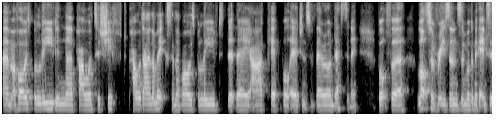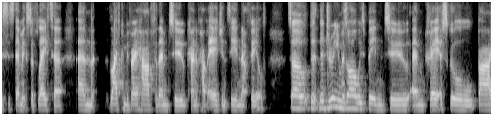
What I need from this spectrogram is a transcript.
Um, I've always believed in their power to shift power dynamics, and I've always believed that they are capable agents of their own destiny. But for lots of reasons, and we're going to get into systemic stuff later, um, life can be very hard for them to kind of have agency in that field. So the, the dream has always been to um, create a school by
